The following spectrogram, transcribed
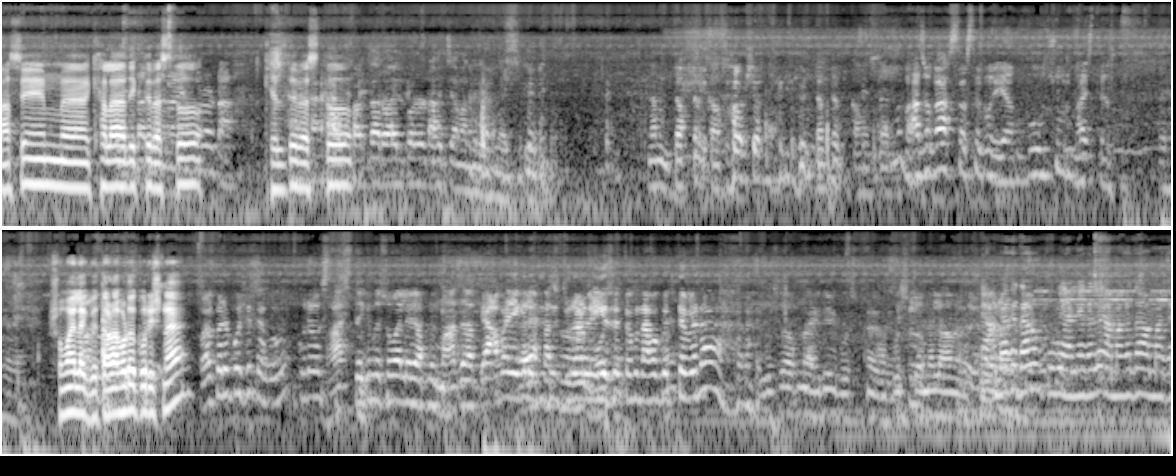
নাসিম খেলা দেখতে ব্যস্ত খেলতে ব্যস্ত। সর্দার রয়্যাল পরোটা হচ্ছে আমাদের এখানে। নাম ডক্টর কাউসার। ডক্টর কাউসার। ভাজক আস্তে আস্তে করি প্রচুর ভাজতে। সময় লাগবে তাড়াহুড়ো করিস না। করে বসে থাকো। করে বসে- আসতে কিন্তু সময় লাগে আপনি মাজা আবার এগুলো যদি জোড়া লেগে গেছে তখন আবার করতে হবে না। বুঝতে মেলা হবে। আমাকে দাও তুমি আলে গেলে আমাকে দাও আমাকে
